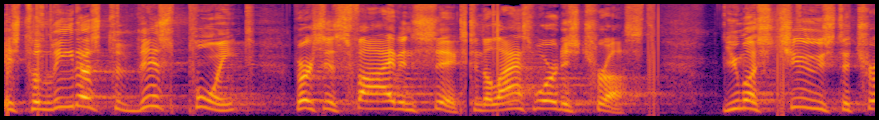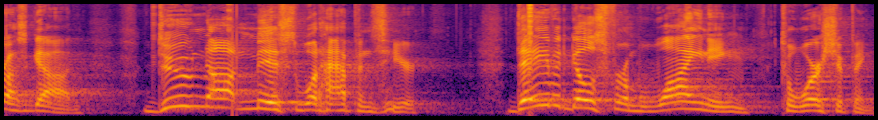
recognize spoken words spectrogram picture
is to lead us to this point, verses 5 and 6. And the last word is trust. You must choose to trust God. Do not miss what happens here. David goes from whining to worshiping,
